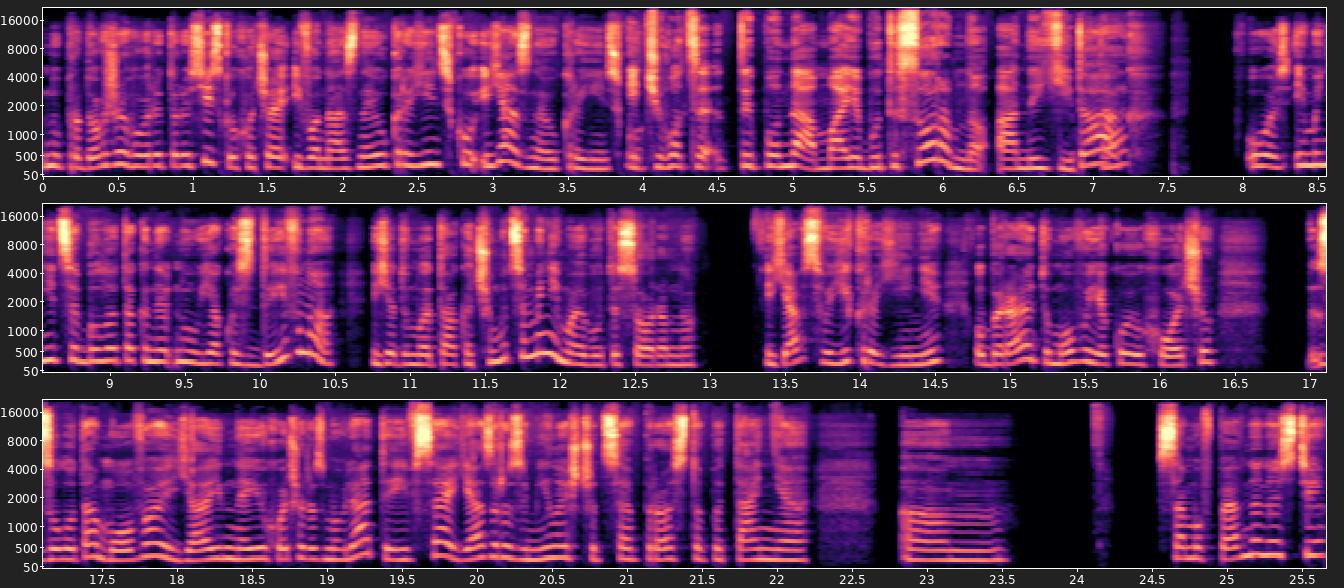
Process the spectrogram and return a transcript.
ну, продовжує говорити російською, хоча і вона знає українську, і я знаю українську. І чого це, типу, нам має бути соромно, а не їм. Так. Так? Ось, і мені це було так ну, якось дивно. І я думала, так, а чому це мені має бути соромно? Я в своїй країні обираю ту мову, якою хочу. Золота мова, я нею хочу розмовляти, і все. Я зрозуміла, що це просто питання ем, самовпевненості,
